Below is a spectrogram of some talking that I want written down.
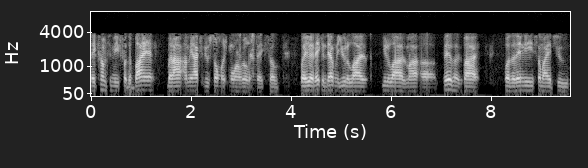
they come to me for the buy-in, but I, I mean I can do so much more in real estate. So, but yeah, they can definitely utilize utilize my uh business by whether they need somebody to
